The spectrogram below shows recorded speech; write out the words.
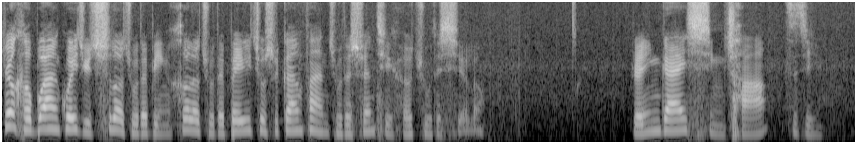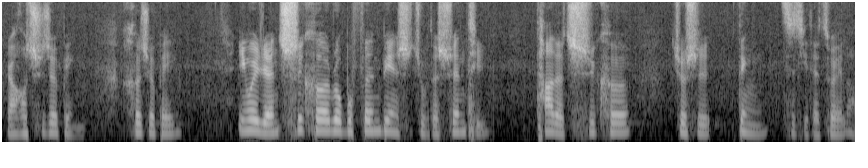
任何不按规矩吃了主的饼、喝了主的杯，就是干犯主的身体和主的血了。人应该醒察自己，然后吃着饼，喝着杯，因为人吃喝若不分辨是主的身体，他的吃喝就是定自己的罪了。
